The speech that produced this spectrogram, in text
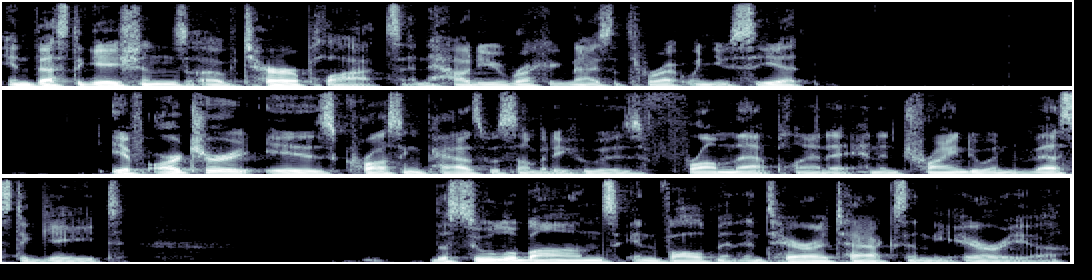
investigations of terror plots and how do you recognize a threat when you see it. If Archer is crossing paths with somebody who is from that planet and in trying to investigate the Suliban's involvement in terror attacks in the area,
